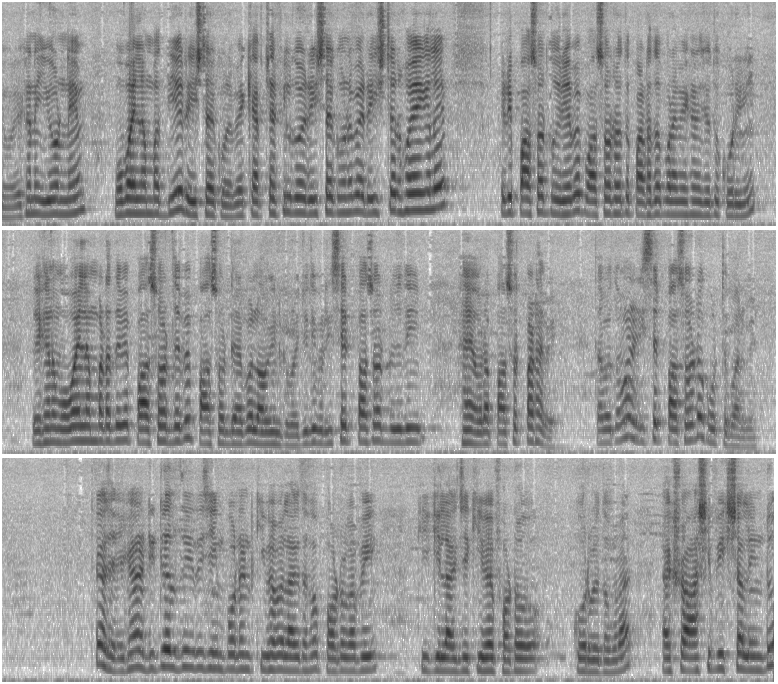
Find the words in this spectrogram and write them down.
হবে। এখানে ইওর নেম মোবাইল নাম্বার দিয়ে রেজিস্টার করে নেবে। ক্যাপচার ফিল করে রেজিস্টার করে নেবে। রেজিস্টার হয়ে গেলে এটি পাসওয়ার্ড তৈরি হবে। পাসওয়ার্ড হয়তো পাঠাতে পারে আমি এখানে যেহেতু করিনি তো এখানে মোবাইল নাম্বারটা দেবে পাসওয়ার্ড দেবে পাসওয়ার্ড দেওয়ার পর লগ ইন করবে। যদি রিসেট পাসওয়ার্ড যদি হ্যাঁ ওরা পাসওয়ার্ড পাঠাবে তবে তোমার রিসেট পাসওয়ার্ডও করতে পারবে। ঠিক আছে? এখানে ডিটেলস দিয়ে দিয়েছি ইম্পর্টেন্ট কীভাবে লাগে, দেখো ফটোগ্রাফি কী কী লাগছে, কীভাবে ফটো করবে তোমরা। একশো আশি পিক্সেল ইন্টু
